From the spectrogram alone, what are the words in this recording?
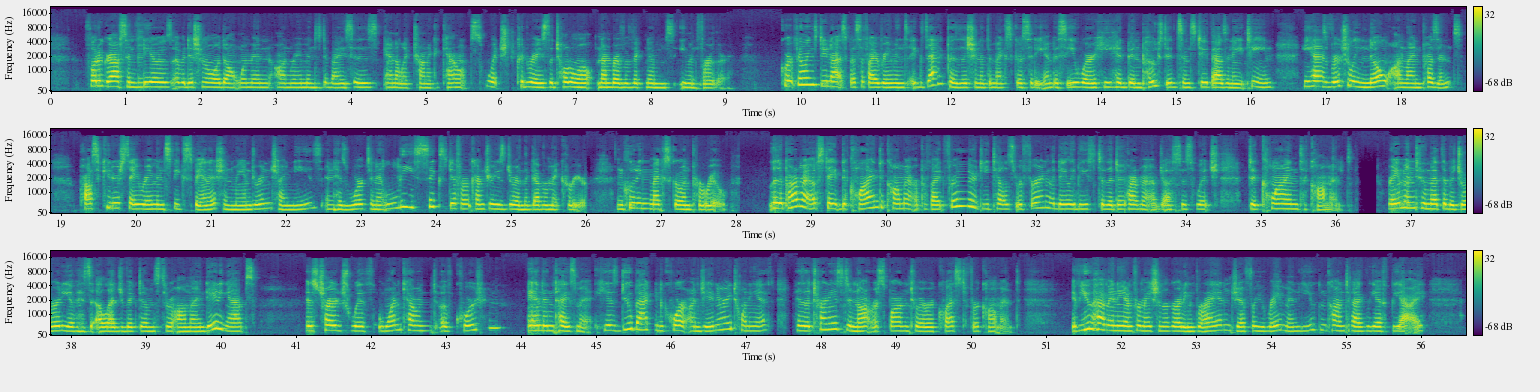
photographs and videos of additional adult women on Raymond's devices and electronic accounts, which could raise the total number of victims even further. Court filings do not specify Raymond's exact position at the Mexico City embassy, where he had been posted since 2018. He has virtually no online presence. Prosecutors say Raymond speaks Spanish and Mandarin Chinese and has worked in at least six different countries during the government career, including Mexico and Peru. The Department of State declined to comment or provide further details, referring the Daily Beast to the Department of Justice, which declined to comment. Raymond, who met the majority of his alleged victims through online dating apps, is charged with one count of coercion and enticement. He is due back in court on January 20th. His attorneys did not respond to a request for comment. If you have any information regarding Brian Jeffrey Raymond, you can contact the FBI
